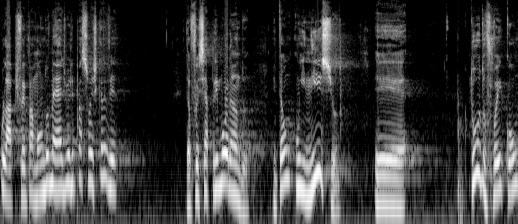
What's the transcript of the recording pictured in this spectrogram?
o lápis foi para a mão do médium, ele passou a escrever. Então foi se aprimorando. Então o início, é, tudo foi com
